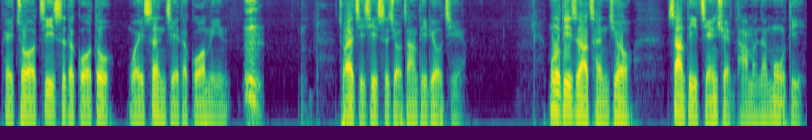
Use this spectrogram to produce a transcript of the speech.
可以做祭司的国度，为圣洁的国民。出埃及记十九章第六节，目的是要成就上帝拣选他们的目的。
